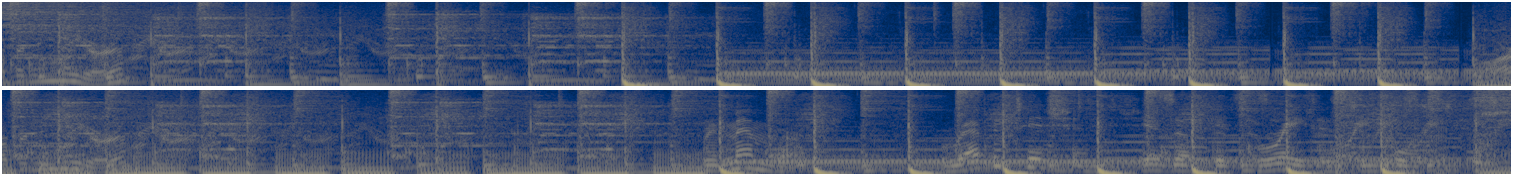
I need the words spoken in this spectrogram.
orbiting the Earth. Remember, repetition is of the greatest importance.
